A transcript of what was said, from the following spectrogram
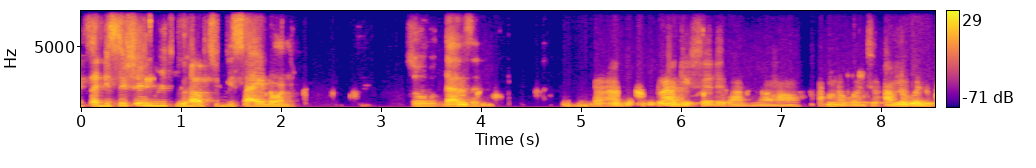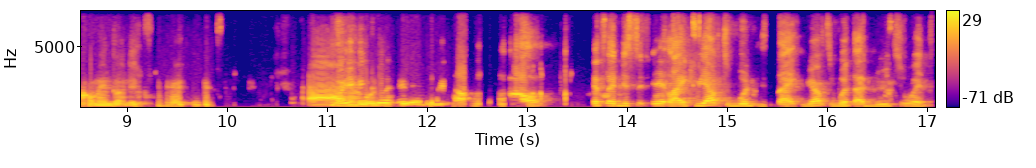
it's a decision which you have to decide on. So that's it. I'm, I'm glad you said it. I'm normal. I'm not going to. I'm not going to comment on it. Ah, no, even though even though it's a deci- eh, like we have to both decide. We have to both agree to it.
